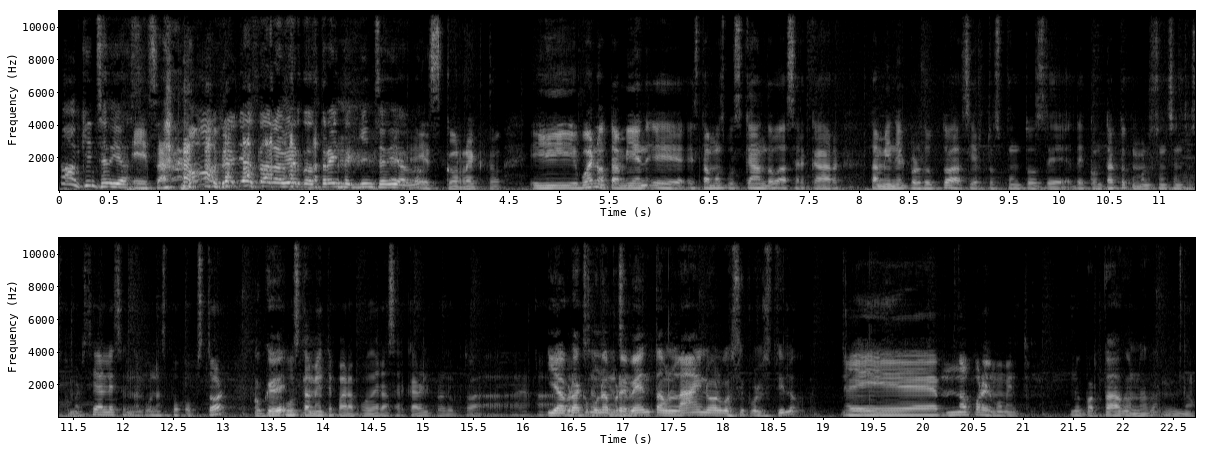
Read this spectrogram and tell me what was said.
No, en 15 días. Exacto. No, ya, ya están abiertos 30 en 15 días, ¿no? Es correcto. Y bueno, también eh, estamos buscando acercar también el producto a ciertos puntos de, contacto, como son centros comerciales, en algunas pop-up store, justamente para poder acercar el producto a... ¿Y habrá como una preventa online o algo así por el estilo? Eh, no por el momento. ¿No apartado, nada? No.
